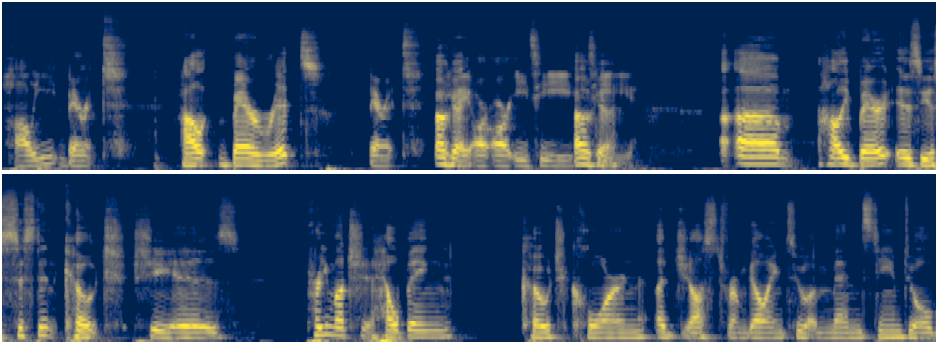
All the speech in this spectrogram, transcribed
Holly Barrett. How Barrett. Barrett. Okay. R R E T. Okay. Um, Holly Barrett is the assistant coach. She is pretty much helping Coach Korn adjust from going to a men's team to a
